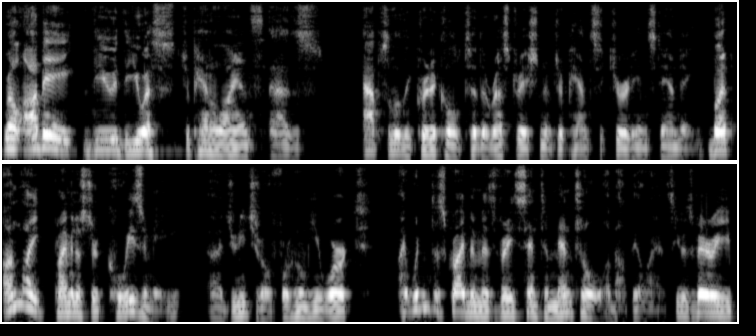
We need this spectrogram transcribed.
Well, Abe viewed the US Japan alliance as absolutely critical to the restoration of Japan's security and standing. But unlike Prime Minister Koizumi, uh, Junichiro, for whom he worked, I wouldn't describe him as very sentimental about the alliance. He was very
